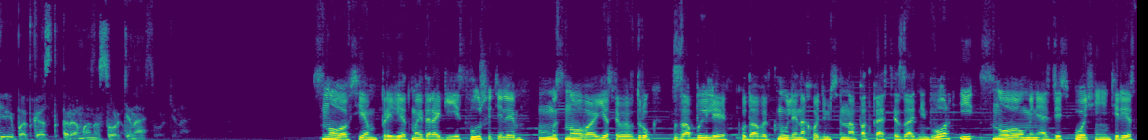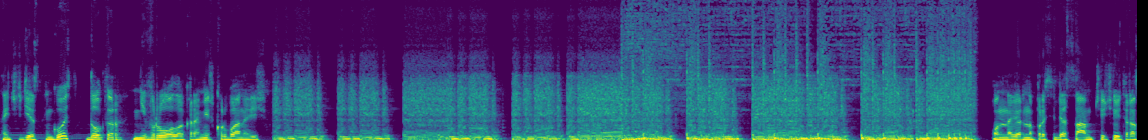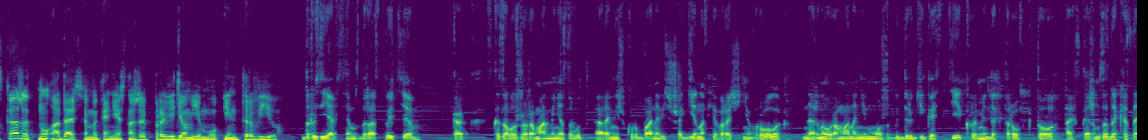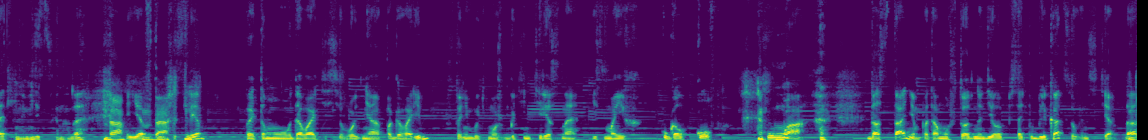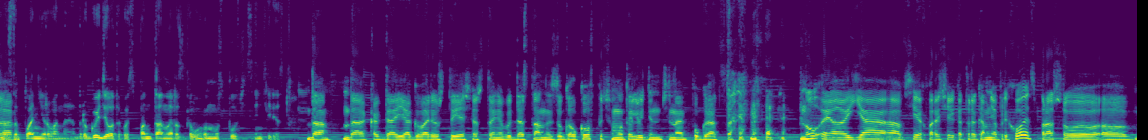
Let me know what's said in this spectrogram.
эфире подкаст Романа Соркина. Снова всем привет, мои дорогие слушатели. Мы снова, если вы вдруг забыли, куда вы ткнули, находимся на подкасте «Задний двор». И снова у меня здесь очень интересный чудесный гость, доктор-невролог Рамиш Курбанович. Он, наверное, про себя сам чуть-чуть расскажет. Ну, а дальше мы, конечно же, проведем ему интервью. Друзья, всем здравствуйте. Как сказал уже Роман, меня зовут Рамиш Курбанович Шагенов, я врач-невролог. И, наверное, у Романа не может быть других гостей, кроме докторов, кто, так скажем, за доказательную медицину, да? Да, И я в да. том числе. Поэтому давайте сегодня поговорим. Что-нибудь, может быть, интересное из моих уголков ума достанем, потому что одно дело писать публикацию в инсте, да, Да. она запланированная, а другое дело такой спонтанный разговор, он может получиться интересно. Да, да, когда я говорю, что я сейчас что-нибудь достану из уголков, почему-то люди начинают пугаться. Ну, э, я всех врачей, которые ко мне приходят, спрашиваю, э,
